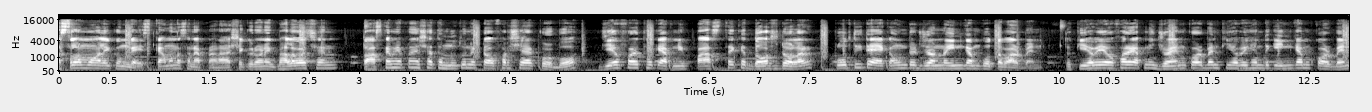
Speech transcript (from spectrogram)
আসসালামু আলাইকুম গাইস, কেমন আছেন আপনারা? আশা করি অনেক ভালো আছেন। তো আজকে আমি আপনাদের সাথে নতুন একটা অফার শেয়ার করব, যে অফার থেকে আপনি পাঁচ থেকে দশ ডলার প্রতিটা অ্যাকাউন্টের জন্য ইনকাম করতে পারবেন। তো কীভাবে এই অফারে আপনি জয়েন করবেন, কীভাবে এখান থেকে ইনকাম করবেন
